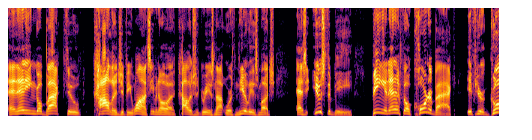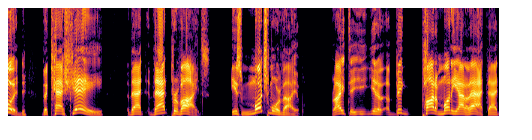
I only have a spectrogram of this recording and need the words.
and then he can go back to college if he wants, even though a college degree is not worth nearly as much as it used to be. Being an NFL quarterback, if you're good, the cachet that that provides is much more valuable, right? You get a, a big pot of money out of that, that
